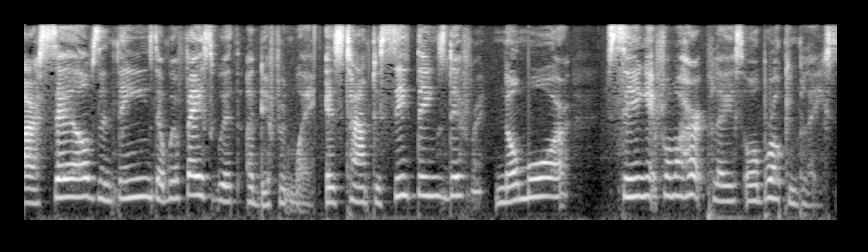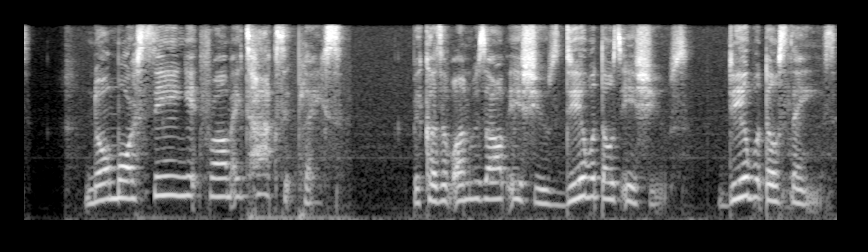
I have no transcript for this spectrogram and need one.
ourselves and things that we're faced with a different way. It's time to see things different. No more seeing it from a hurt place or a broken place. No more seeing it from a toxic place because of unresolved issues. Deal with those issues. Deal with those things.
